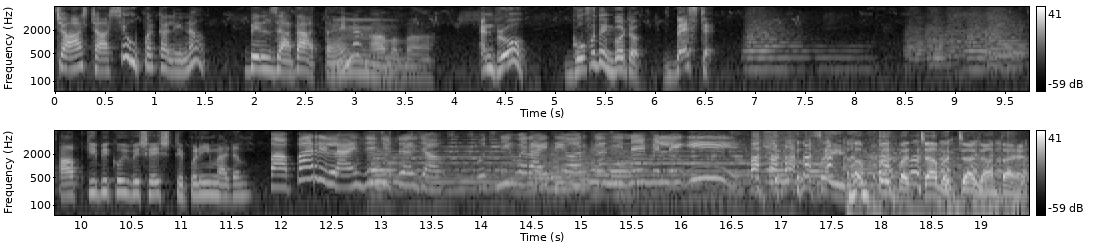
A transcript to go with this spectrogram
चार स्टार से ऊपर का लेना बिल ज़्यादा आता है ना। हाँ मामा। And bro go for the inverter best है। आपकी भी कोई विशेष टिप्पणी मैडम? पापा रिलायंस डिजिटल जाओ। उतनी वैरायटी और कहीं नहीं मिलेगी। सही। अब तो बच्चा बच्चा जानता है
